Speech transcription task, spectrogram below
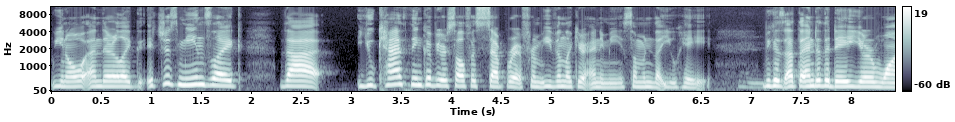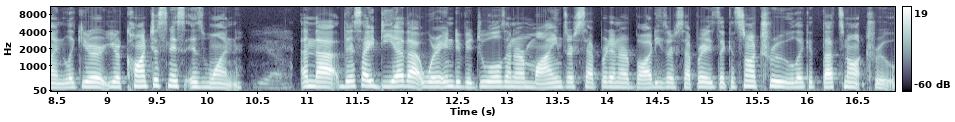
you know and they're like it just means like that you can't think of yourself as separate from even like your enemy someone that you hate. Because at the end of the day you're one. Like your your consciousness is one. And that this idea that we're individuals and our minds are separate and our bodies are separate is like it's not true. Like it, that's not true.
